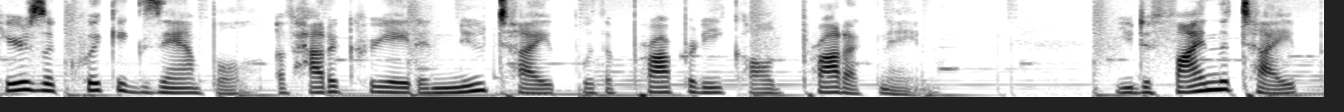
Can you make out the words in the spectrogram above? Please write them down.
Here's a quick example of how to create a new type with a property called product name. You define the type,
